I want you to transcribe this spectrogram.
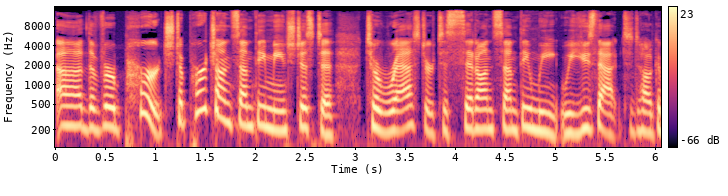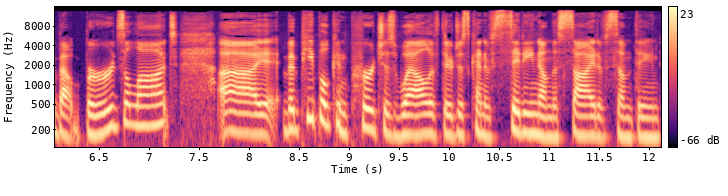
uh, the verb perch. To perch on something means just to to rest or to sit sit on something. We we use that to talk about birds a lot, uh, but people can perch as well if they're just kind of sitting on the side of something.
